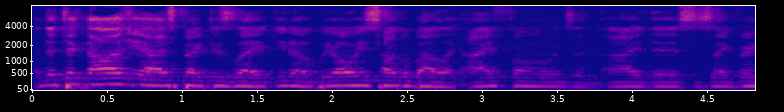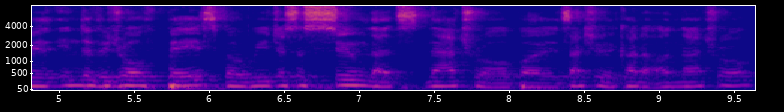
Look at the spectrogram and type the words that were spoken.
And the technology aspect is like, you know, we always talk about like iPhones and i this. It's like very individual based, but we just assume that's natural, but it's actually kind of unnatural.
